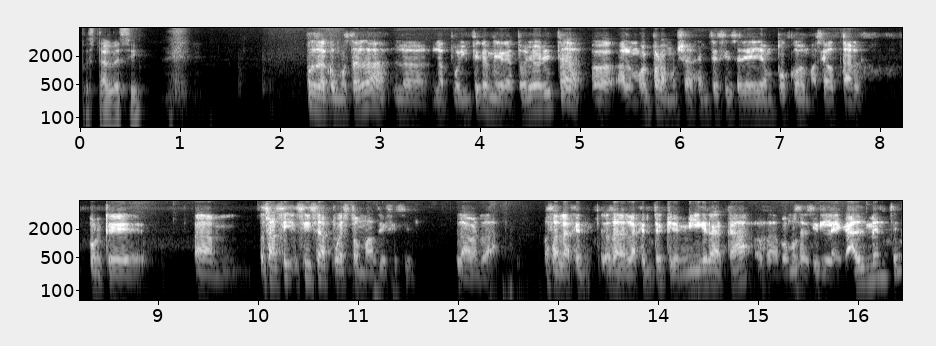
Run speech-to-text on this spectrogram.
pues tal vez sí. Pues como está la, la, política migratoria ahorita, a lo mejor para mucha gente sí sería ya un poco demasiado tarde, porque, o sea, sí, sí se ha puesto más difícil, la verdad o sea, la gente, o sea, la gente que migra acá, o sea, vamos a decir legalmente,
